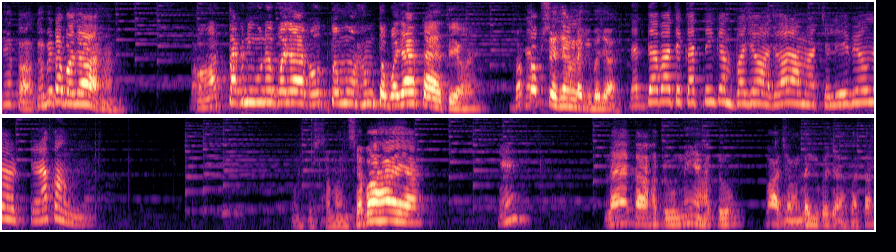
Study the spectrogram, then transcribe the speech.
ये कहा तो बेटा बजा है। कहाँ तक नहीं उन्हें बजा के तुम हम तो बजा कहते हैं कब से जान लगी बजा? दद्दा बात कत्ती के हम बजाओ जाओ हमारा जलेबी आऊँ और ट्रक आऊँ तो समन से बहा है यार। हैं? लाया का हतू में हतू बा जान लगी बजा बता।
